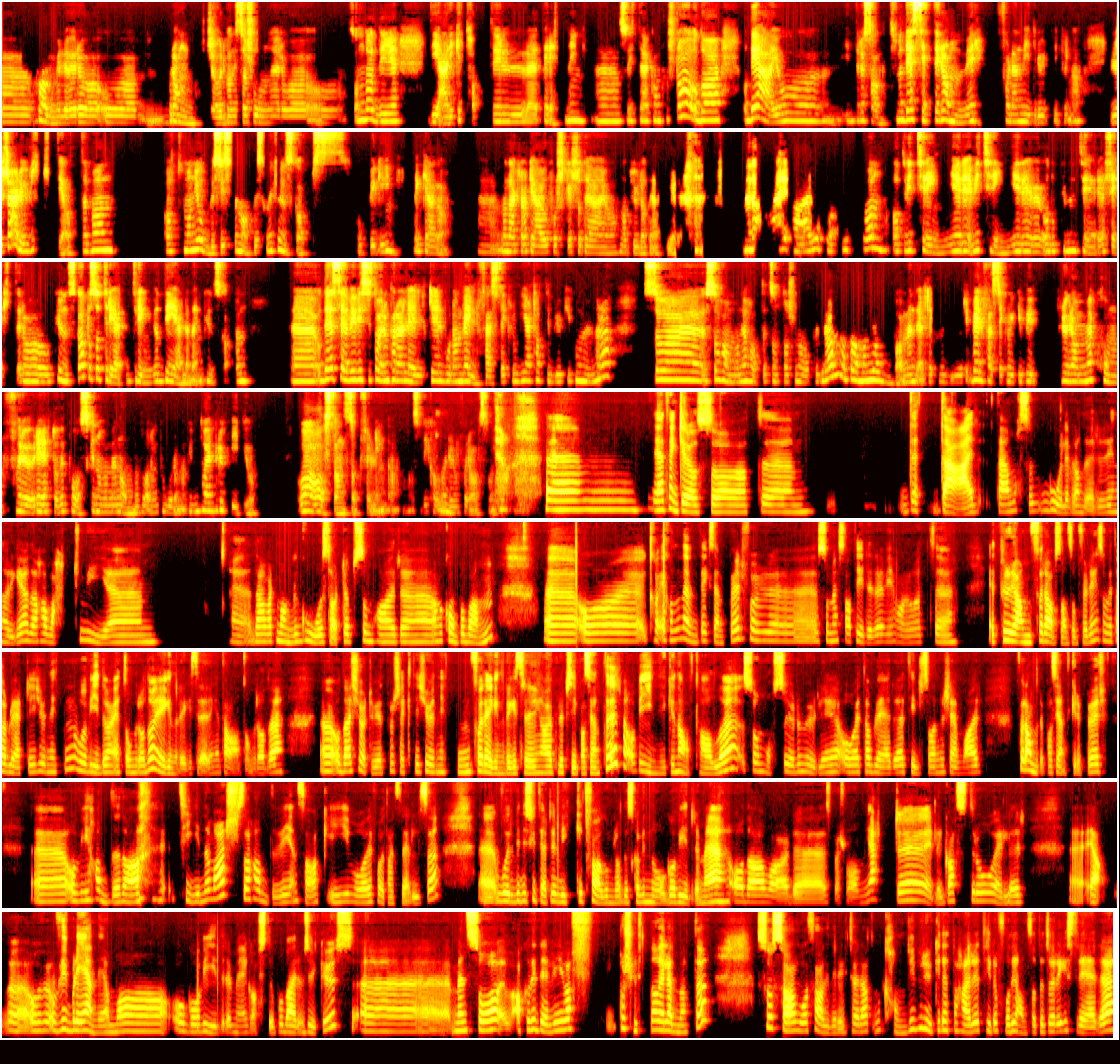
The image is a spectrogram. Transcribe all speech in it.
fagmiljøer og, og bransjeorganisasjoner og, og sånn, da, de, de, er ikke tatt til etterretning, uh, så vidt jeg kan forstå. Og, da, og, det er jo interessant. Men det setter rammer for den videre utviklinga. Ellers er det jo viktig at man, at man jobber systematisk med kunnskapsoppbygging, tenker jeg da. Uh, men det er klart jeg er jo forsker, så det er jo naturlig at jeg sier det. Men det er, er, jo faktisk sånn at vi trenger, vi trenger, å dokumentere effekter og kunnskap, og så trenger vi å dele den kunnskapen Og Det ser vi hvis vi tar en parallell til hvordan velferdsteknologi er tatt i bruk i kommuner. Da. Så, så, har man jo hatt et sånt nasjonalt program, og så har man jobba med en del teknologier. Velferdsteknologiprogrammet kom for øvrig rett over påske nå med en anbefaling på hvordan man kunne ta i bruk video. Og avstandsoppfølging, da. Altså, de kaller det jo for avstand. Ja. Um, jeg tenker også at um, det, det, er, det, er, masse gode leverandører i Norge. Det har vært mye Det har vært mange gode startups som har, uh, har kommet på banen. Uh, og jeg kan jo nevne et eksempel, for som jeg sa tidligere, vi har jo et et program for avstandsoppfølging som vi etablerte i 2019, hvor video er ett område og egenregistrering et annet område. Eh, og der kjørte vi et prosjekt i 2019 for egenregistrering av epilepsipasienter. Og vi inngikk en avtale som også gjør det mulig å etablere tilsvarende skjemaer for andre pasientgrupper. Eh, og vi hadde da 10. mars så hadde vi en sak i vår foretaksledelse eh, hvor vi diskuterte hvilket fagområde skal vi nå gå videre med. Og da var det spørsmål om hjerte eller gastro eller Eh, ja, og vi ble enige om å, å gå videre med gastro på Bærum sykehus. Eh, men så, akkurat idet vi var på slutten av det ledermøtet, så sa vår fagdirektør at kan vi bruke dette her til å få de ansatte til å registrere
